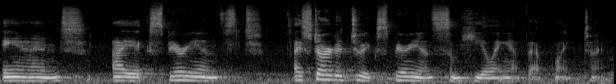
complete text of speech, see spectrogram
And I experienced, I started to experience some healing at that point in time.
